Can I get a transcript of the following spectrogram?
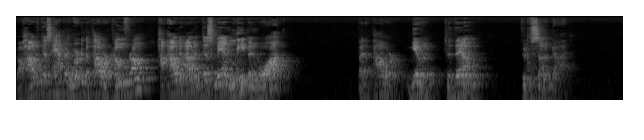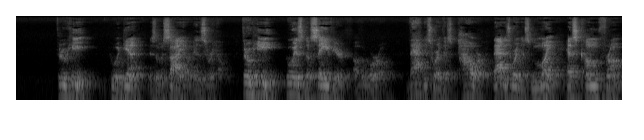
Well, how did this happen? Where did the power come from? How, how, did, how did this man leap and walk? By the power given to them through the Son of God. Through he who again is the Messiah of Israel. Through he who is the Savior of the world. That is where this power, that is where this might has come from.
